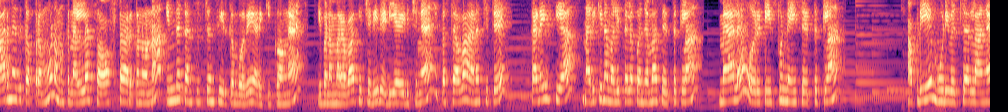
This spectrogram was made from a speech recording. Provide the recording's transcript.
ஆறுனதுக்கு அப்புறமும் நமக்கு நல்லா சாஃப்டா இருக்கணும்னா இந்த கன்சிஸ்டன்சி இருக்கும் போதே இறக்கிக்கோங்க. இப்போ நம்ம ரவா கிச்சடி ரெடி ஆயிடுச்சுங்க. இப்போ ஸ்டவ்வை அணைச்சிட்டு கடைசியா நறுக்கின மளித்தலை கொஞ்சமா சேர்த்துக்கலாம். மேல ஒரு டீஸ்பூன் நெய் சேர்த்துக்கலாம். அப்படியே மூடி வச்சிடலாங்க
